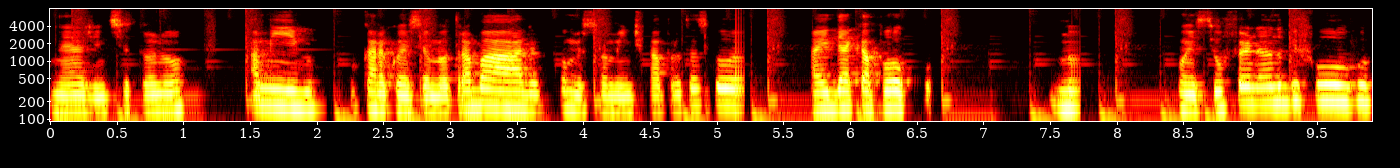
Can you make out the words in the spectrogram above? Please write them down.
né? A gente se tornou amigo, o cara conheceu meu trabalho, começou a me indicar para outras coisas. Aí daqui a pouco conheci o Fernando Bifugo,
